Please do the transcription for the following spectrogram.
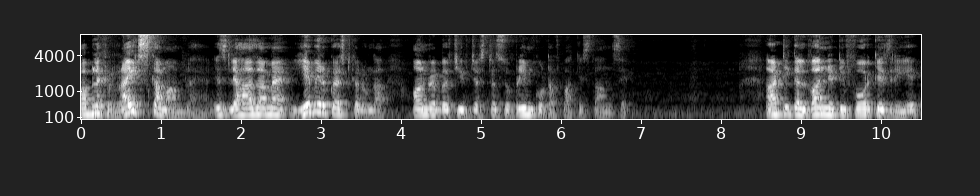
पब्लिक राइट्स का मामला है। इस लिहाजा मैं ये भी रिक्वेस्ट करूँगा honourable chief justice supreme court of Pakistan से। आर्टिकल 184 के ज़रिए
